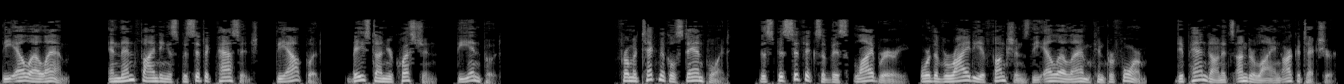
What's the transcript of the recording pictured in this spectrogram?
the LLM, and then finding a specific passage, the output, based on your question, the input. From a technical standpoint, the specifics of this library, or the variety of functions the LLM can perform, depend on its underlying architecture.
